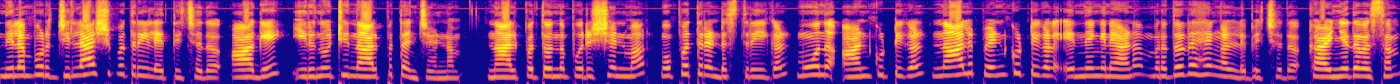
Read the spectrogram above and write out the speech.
നിലമ്പൂർ ജില്ലാശുപത്രിയിൽ എത്തിച്ചത്. ആകെ ഇരുന്നൂറ്റി നാൽപ്പത്തഞ്ചെണ്ണം നാൽപ്പത്തൊന്ന് പുരുഷന്മാർ മുപ്പത്തിരണ്ട് സ്ത്രീകൾ മൂന്ന് ആൺകുട്ടികൾ നാല് പെൺകുട്ടികൾ എന്നിങ്ങനെയാണ് മൃതദേഹങ്ങൾ ലഭിച്ചത്. കഴിഞ്ഞ ദിവസം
